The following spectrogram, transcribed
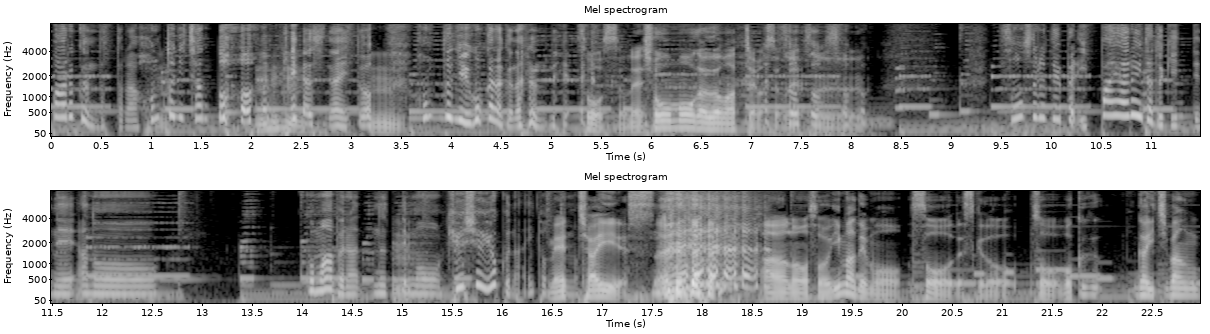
歩歩くんだったら本当にちゃんと、うん。ケアしないと、うん。本当に動かなくなるんで。そうっすよね。消耗が上回っちゃいますよね。そうそうそう。んそうするとやっぱりいっぱい歩いた時ってねあのーごま油塗っても吸収良くない？とっても。めっちゃいいです、ね。あのそう今でもそうですけどそう僕が一番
